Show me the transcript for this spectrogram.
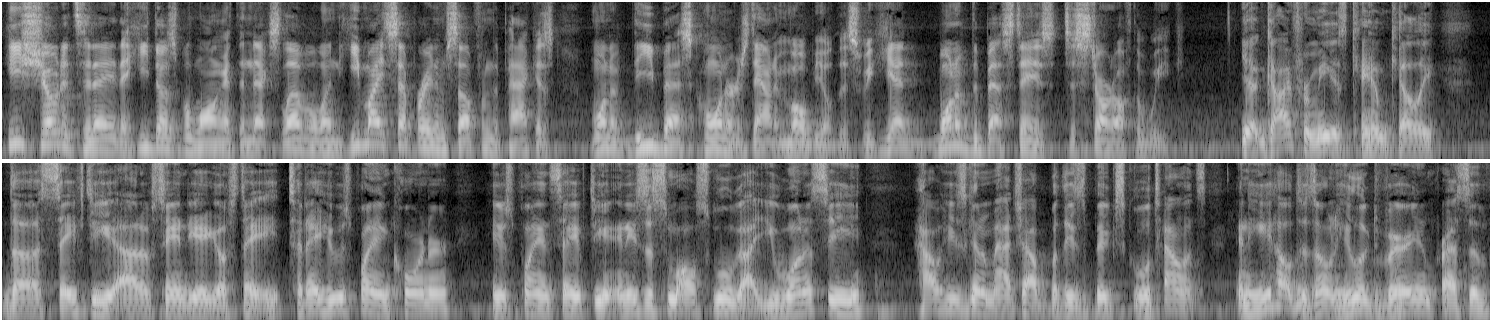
he showed it today that he does belong at the next level. And he might separate himself from the pack as one of the best corners down in Mobile this week. He had one of the best days to start off the week. Yeah, guy for me is Cam Kelly, the safety out of San Diego State. Today he was playing corner, he was playing safety, and he's a small school guy. You want to see how he's going to match up with these big school talents. And he held his own. He looked very impressive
